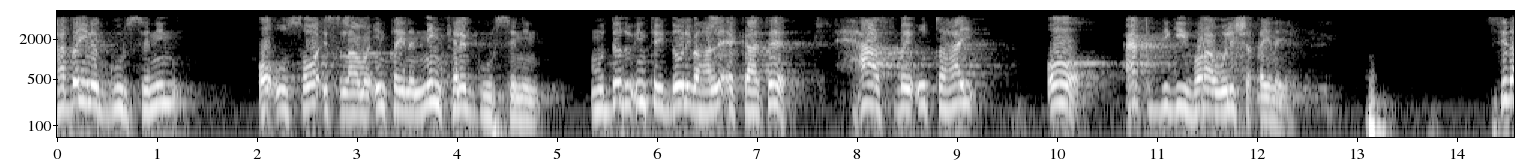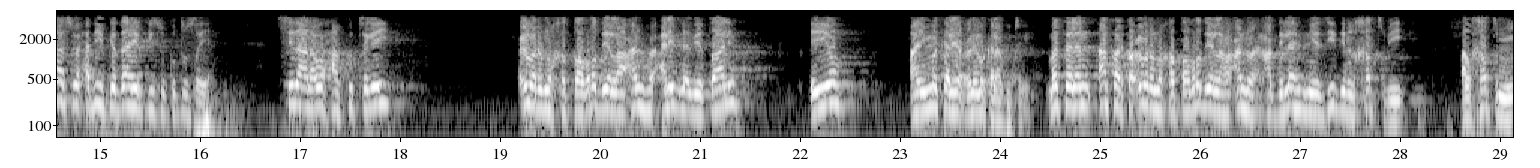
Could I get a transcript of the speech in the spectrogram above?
Haddayna guursanin oo uu soo islaamo intayna nin kale guursanin muddadu intay dooniba ha ekaatee xaas bay u tahay oo caqdigii horaa weli shaqaynaya. Sidaasuu xadiidka daahirkiisu ku tusaya. Sidaana waxaa ku tegey cumar ibn khataab radi allahu canhu cali bn abi aalib iyo aimo kale iyo culimo kalea ku tegey. Masalan afarka cumar ibn khataab radi allahu canhu can cabdillahi bni yaziidin alkhatbi alkhatmi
